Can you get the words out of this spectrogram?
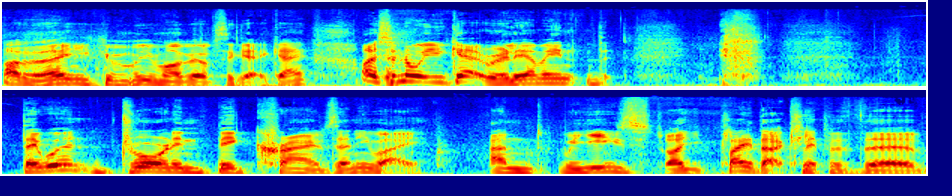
don't know. You can, you might be able to get a game. I just don't know what you get really. I mean, they weren't drawing in big crowds anyway and we used I played that clip of the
